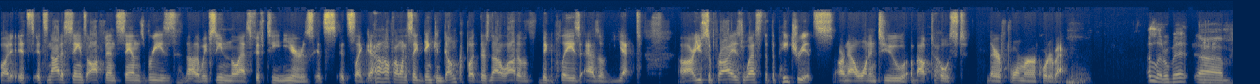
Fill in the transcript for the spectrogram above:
but it's it's not a Saints offense sans Brees uh, that we've seen in the last 15 years. It's it's like I don't know if I want to say dink and dunk, but there's not a lot of big plays as of yet. Uh, are you surprised, Wes, that the Patriots are now one and two, about to host their former quarterback? A little bit. Um,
